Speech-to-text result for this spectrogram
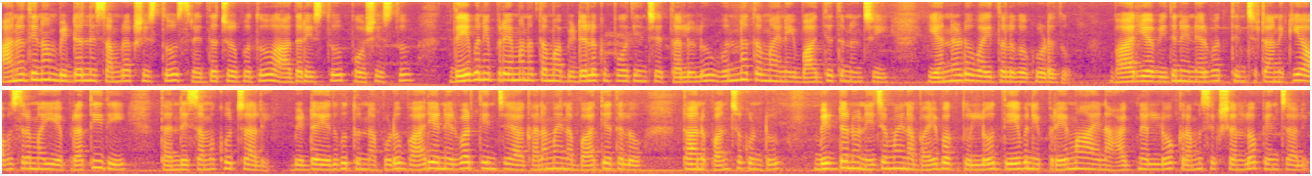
అనుదినం బిడ్డల్ని సంరక్షిస్తూ శ్రద్ధ చూపుతూ ఆదరిస్తూ పోషిస్తూ దేవుని ప్రేమను తమ బిడ్డలకు బోధించే తల్లులు ఉన్నతమైన ఈ బాధ్యత నుంచి ఎన్నడూ వైతొలగకూడదు భార్య విధిని నిర్వర్తించటానికి అవసరమయ్యే ప్రతిదీ తండ్రి సమకూర్చాలి. బిడ్డ ఎదుగుతున్నప్పుడు భార్య నిర్వర్తించే ఆ ఘనమైన బాధ్యతలో తాను పంచుకుంటూ బిడ్డను నిజమైన భయభక్తుల్లో దేవుని ప్రేమ ఆయన ఆజ్ఞల్లో క్రమశిక్షణలో పెంచాలి.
